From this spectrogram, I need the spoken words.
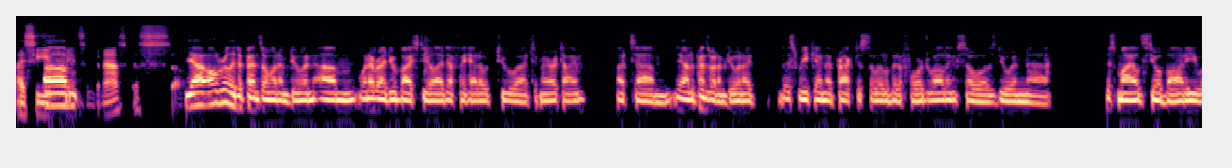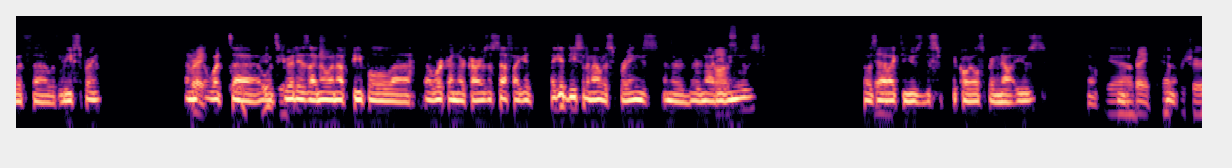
I see you've Um, made some Damascus. So. Yeah, all really depends on what I'm doing. Um, whenever I do buy steel, I definitely head out to uh, to Maritime. But um, yeah, it depends what I'm doing. I this weekend I practiced a little bit of forge welding, so I was doing uh, just mild steel body with uh, with leaf spring. And Right. what uh, what's good is I know enough people uh, that work on their cars and stuff. I get I get decent amount of springs, and they're they're not Awesome. even used. So it's- I like to use this the coil spring not used. So Yeah, Right. yeah, Yeah. for sure.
